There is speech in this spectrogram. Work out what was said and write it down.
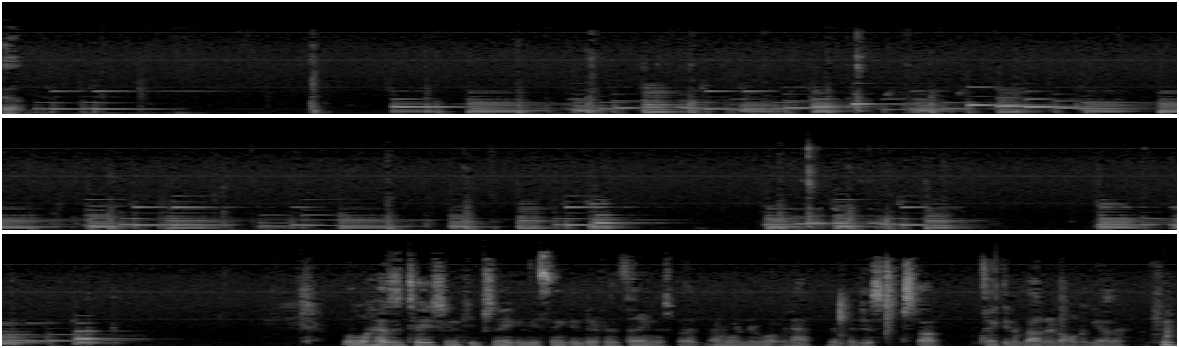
A little hesitation keeps making me think of different things, but I wonder what would happen if I just stopped thinking about it altogether.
